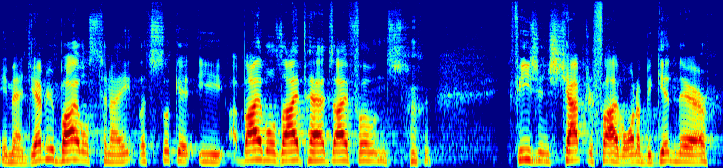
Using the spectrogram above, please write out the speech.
Amen. Do you have your Bibles tonight? Let's look at e- Bibles, iPads, iPhones. Ephesians chapter 5. I want to begin there.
